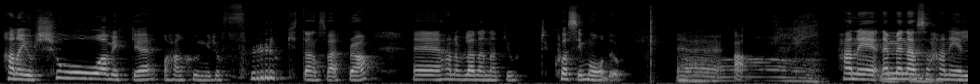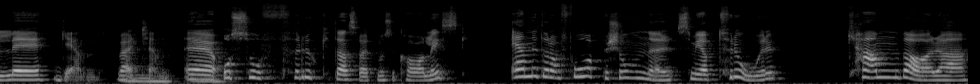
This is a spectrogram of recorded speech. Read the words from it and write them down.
Han har gjort så mycket och han sjunger så fruktansvärt bra. Eh, han har bland annat gjort Quasimodo. Eh, ja. Ah. Han är, nej men alltså han är legend, verkligen. Mm. Eh, och så fruktansvärt musikalisk. En av de få personer som jag tror kan vara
